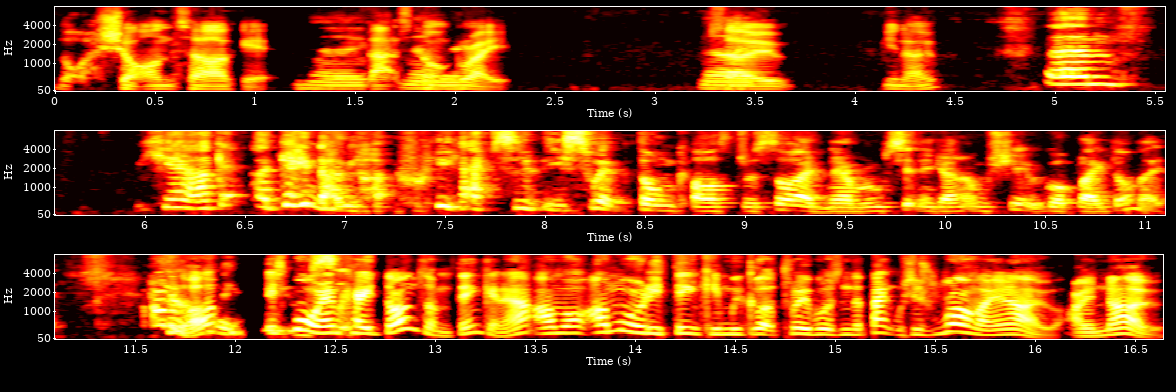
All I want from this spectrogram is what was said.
not a shot on target. No, That's no, not great. no. So, you know, Um, yeah, aga- again, though, like, we absolutely swept Doncaster aside. Now we're all sitting there going, "Oh shit, we've got to play Donny." It's more MK Dons. I'm thinking. I'm I'm already thinking we've got three points in the bank, which is wrong. I know. I know.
